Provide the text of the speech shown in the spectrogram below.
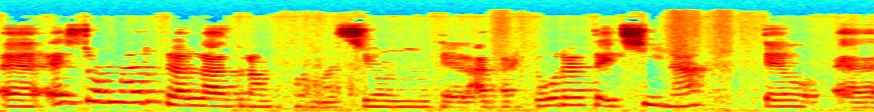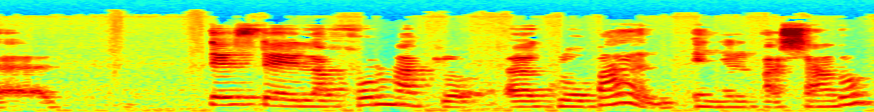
Eh, esto marca la transformación de la apertura de China desde la forma global en el pasado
